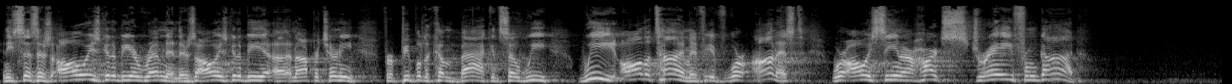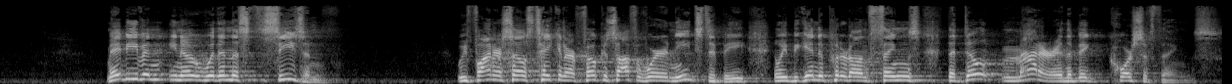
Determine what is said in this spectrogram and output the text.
And He says there's always going to be a remnant, there's always going to be a, an opportunity for people to come back. And so we, we all the time, if, if we're honest, we're always seeing our hearts stray from God. Maybe even, you know, within this season. We find ourselves taking our focus off of where it needs to be, and we begin to put it on things that don't matter in the big course of things.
